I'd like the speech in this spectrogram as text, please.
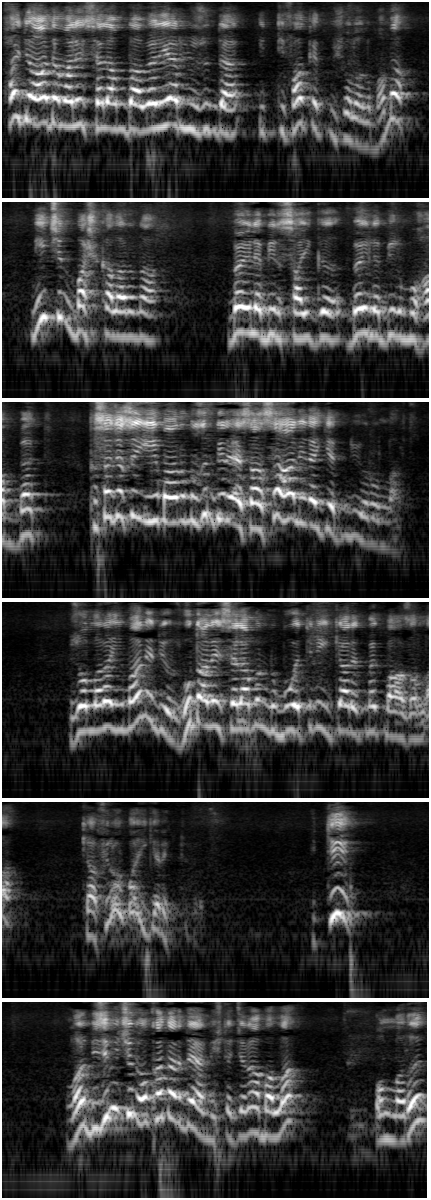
Haydi Adem aleyhisselamda ve yeryüzünde ittifak etmiş olalım ama niçin başkalarına böyle bir saygı, böyle bir muhabbet, kısacası imanımızın bir esası haline getiriyor onlar. Biz onlara iman ediyoruz. Hud aleyhisselamın nübüvvetini inkar etmek maazallah kafir olmayı gerektiriyor. Bitti. Onlar bizim için o kadar değerli. İşte Cenab-ı Allah onları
